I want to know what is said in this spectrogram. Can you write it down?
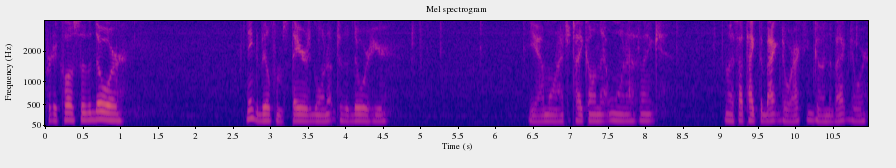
Pretty close to the door. Need to build some stairs going up to the door here. Yeah, I'm going to have to take on that one, I think. Unless I take the back door. I could go in the back door.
